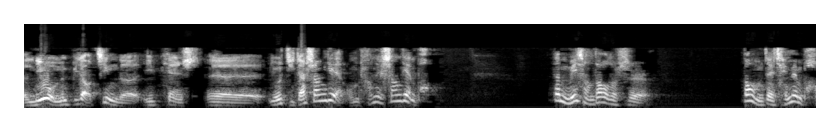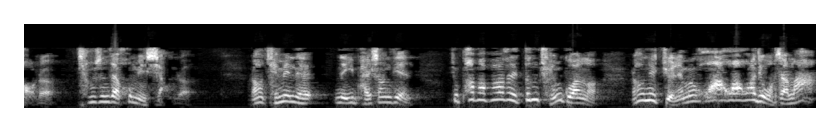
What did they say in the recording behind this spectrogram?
离我们比较近的一片呃有几家商店，我们朝那商店跑，但没想到的是，当我们在前面跑着，枪声在后面响着，然后前面那那一排商店就啪啪啪，那灯全关了，然后那卷帘门哗哗哗就往下拉。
